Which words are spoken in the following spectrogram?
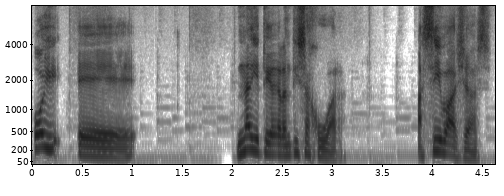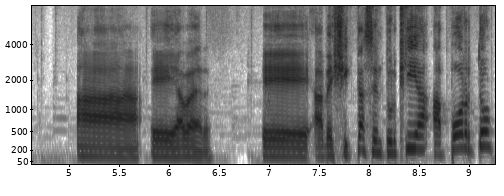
hoy eh, nadie te garantiza jugar. Así vayas a, a ver, a Besiktas en Turquía, a Porto,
